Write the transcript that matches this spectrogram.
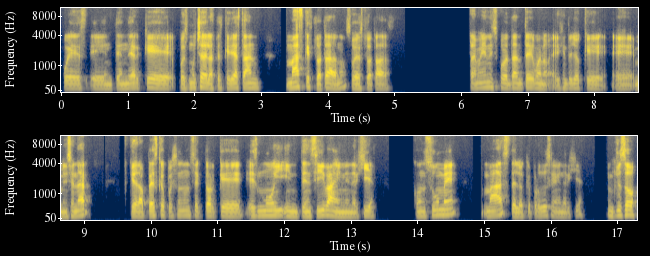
pues, entender que, pues, muchas de las pesquerías están más que explotadas, ¿no? Sobreexplotadas. También es importante, bueno, eh, siento yo que eh, mencionar que la pesca, pues, es un sector que es muy intensiva en energía. Consume más de lo que produce en energía. Incluso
